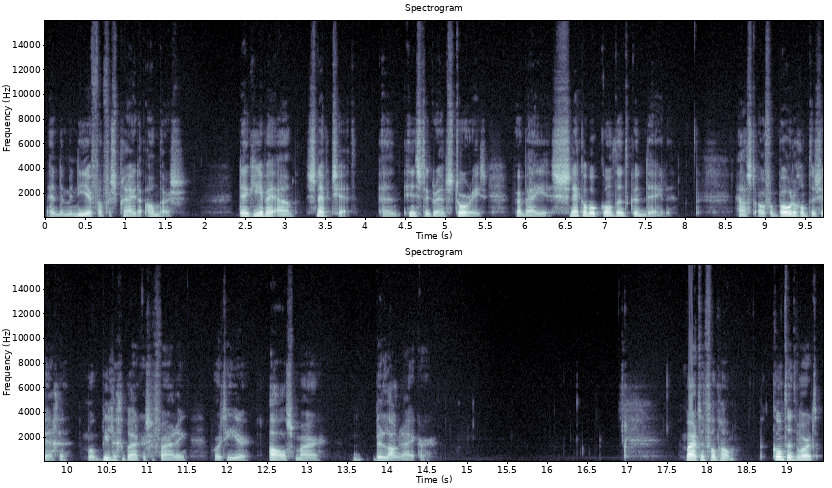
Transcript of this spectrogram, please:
en de manier van verspreiden anders. Denk hierbij aan Snapchat en Instagram Stories, waarbij je snackable content kunt delen. Haast overbodig om te zeggen, mobiele gebruikerservaring wordt hier alsmaar belangrijker. Maarten van Ham. Content wordt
